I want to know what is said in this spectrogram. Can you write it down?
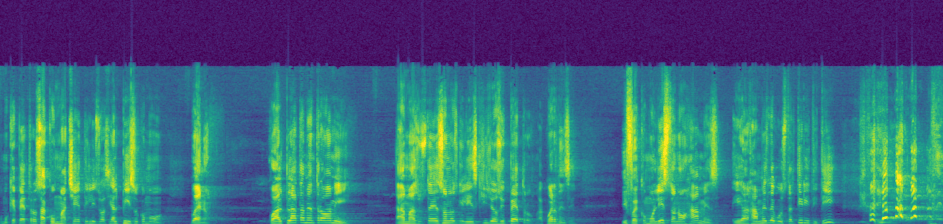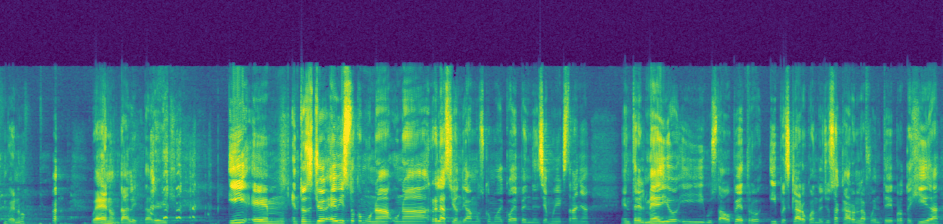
como que Petro sacó un machete y le hizo hacia el piso como, bueno, ¿cuál plata me ha entrado a mí? Además, ustedes son los Gilinski yo soy Petro, acuérdense. Y fue como listo, no, James. Y a James le gusta el tiritití. bueno, bueno, dale, dale, Vicky. Y em, entonces yo he visto como una, una relación, digamos, como de codependencia muy extraña entre el medio y Gustavo Petro. Y pues claro, cuando ellos sacaron la fuente protegida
